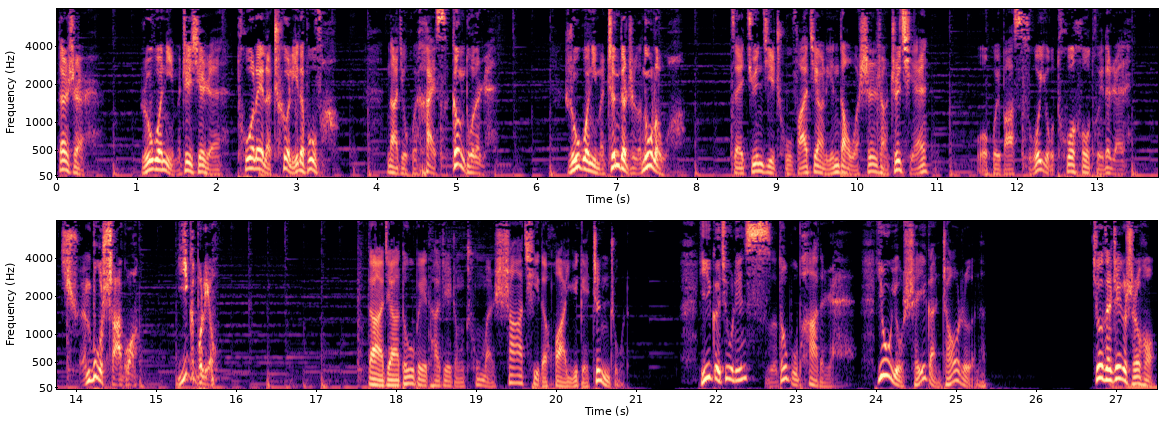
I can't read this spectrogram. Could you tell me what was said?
但是，如果你们这些人拖累了撤离的步伐，那就会害死更多的人。如果你们真的惹怒了我，在军纪处罚降临到我身上之前，我会把所有拖后腿的人全部杀光，一个不留。大家都被他这种充满杀气的话语给镇住了。一个就连死都不怕的人，又有谁敢招惹呢？就在这个时候，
